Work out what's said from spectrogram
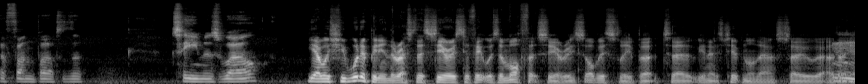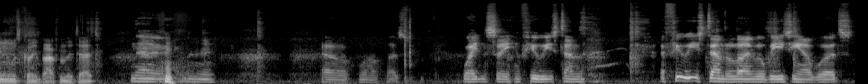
a fun part of the team as well. Yeah, well, she would have been in the rest of the series if it was a Moffat series, obviously, but uh, you know it's Chibnall now, so uh, I don't mm. think anyone's coming back from the dead. No, no. Oh well, let's wait and see. A few weeks down, a few weeks down the line, we'll be eating our words.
